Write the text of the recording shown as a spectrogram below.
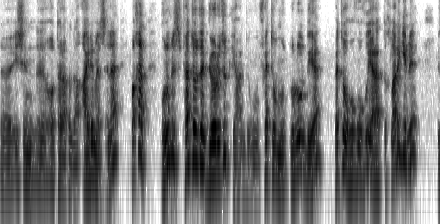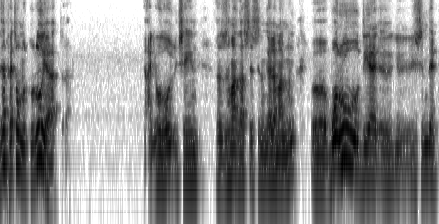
E, işin e, o tarafı da ayrı mesele. Fakat bunu biz FETÖ'de gördük yani bu FETÖ mutluluğu diye FETÖ hukuku yarattıkları gibi bize FETÖ mutluluğu yarattılar. Yani o, o şeyin e, Zaman Gazetesi'nin elemanının e, boru diye e, şimdi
